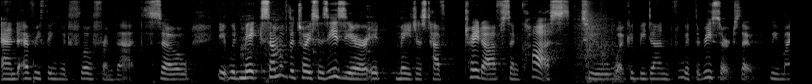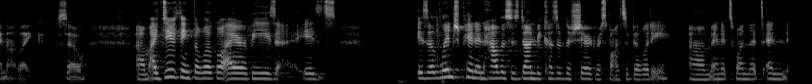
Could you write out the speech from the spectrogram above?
and everything would flow from that. So it would make some of the choices easier. It may just have trade-offs and costs to what could be done with the research that we might not like. So um, I do think the local IRBs is, is a linchpin in how this is done because of the shared responsibility. Um, and it's one that's, and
